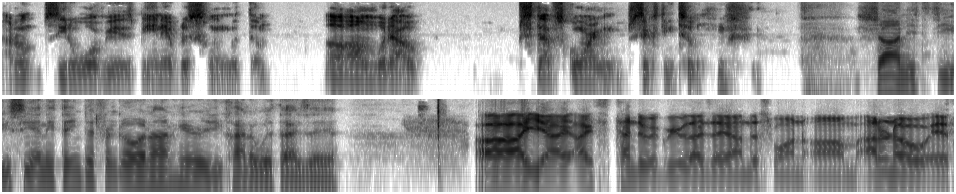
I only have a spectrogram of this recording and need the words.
I don't see the Warriors being able to swing with them uh, um, without Steph scoring 62. Sean, do you see anything different going on here? Or are you kind of with Isaiah? Uh, yeah, I, I, tend to agree with Isaiah on this one. Um, I don't know if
